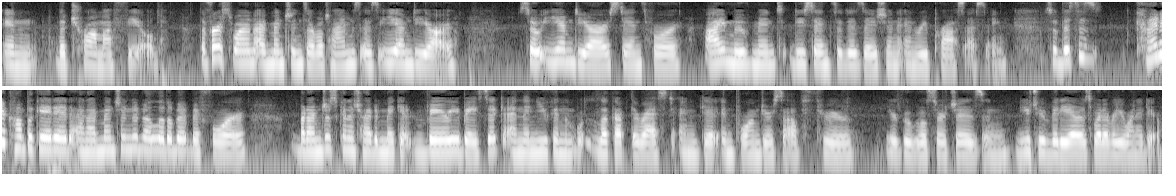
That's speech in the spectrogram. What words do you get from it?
in the trauma field. The first one I've mentioned several times is EMDR. So, EMDR stands for Eye Movement Desensitization and Reprocessing. So, this is kind of complicated, and I've mentioned it a little bit before but I'm just going to try to make it very basic and then you can look up the rest and get informed yourself through your Google searches and YouTube videos, whatever you want to do.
